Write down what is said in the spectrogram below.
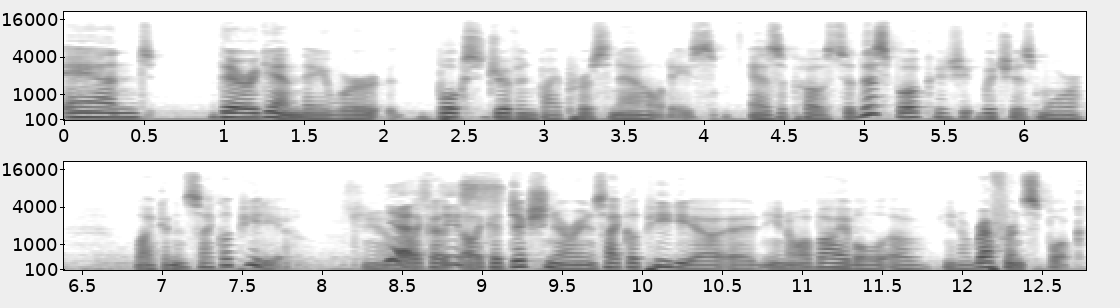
and there again they were books driven by personalities as opposed to this book which- is more like an encyclopedia You know, Yes, like a this- like a dictionary, encyclopedia, uh, you know, a Bible, a you know, reference book.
